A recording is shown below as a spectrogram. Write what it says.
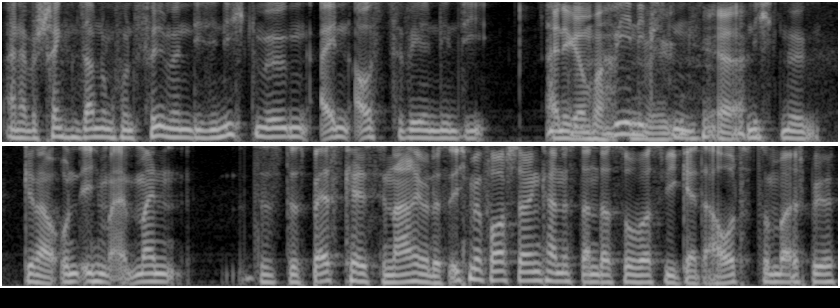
einer beschränkten Sammlung von Filmen, die sie nicht mögen, einen auszuwählen, den sie einigermaßen wenigsten mögen. Ja. nicht mögen. Genau, und ich meine, das, das Best-Case-Szenario, das ich mir vorstellen kann, ist dann, dass sowas wie Get Out zum Beispiel,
